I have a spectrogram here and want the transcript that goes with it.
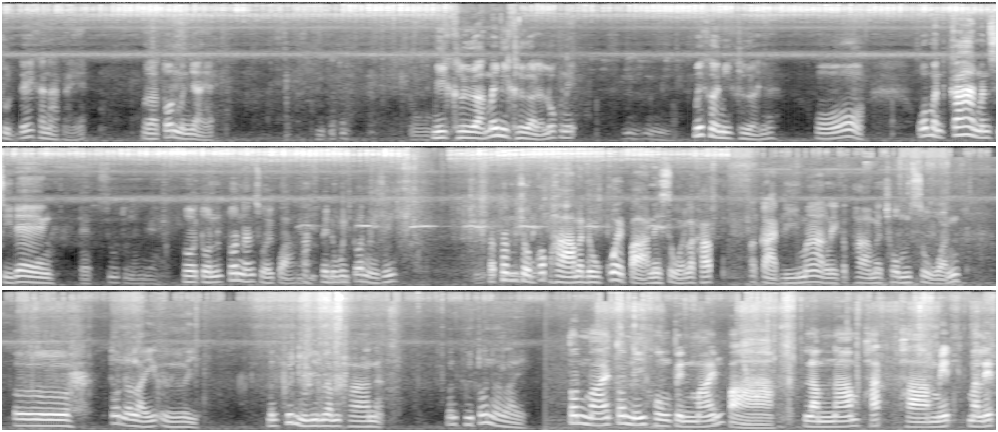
สุดได้ขนาดไหนอะเวลาต้นมันใหญ่อะมันก็ต้องโตมีเครือไม่มีเครือเหรอลูกนี้ ไม่ไม่มีไม่เคยมีเครือใช่ไหมโอ้โอ้มันก้านมันสีแดง แต่สู้ตัวนั้นไม่ได้ โอ้ต้นต้นนั้นสวยกว่าอะไปดูอีกต้นหนึ่งสิครับท่านผู้ชมก็พามาดูกล้วยป่าในสวนแล้วครับ อากาศดีมากเลยก็พามาชมสวน เออ ต้นอะไรเอ่ย มันขึ้นอยู่ริมลำธารอะ มันคือต้นอะไร ต้นไม้ต้นนี้คงเป็นไม้ป่าลำน้ำพัดพาเม็ดเมล็ด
